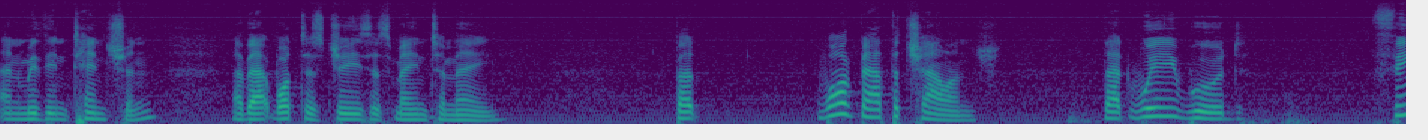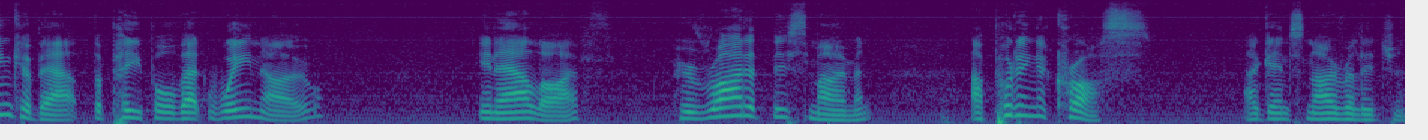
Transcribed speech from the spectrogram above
and with intention about what does Jesus mean to me, but what about the challenge that we would think about the people that we know in our life who right at this moment are putting a cross against no religion.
